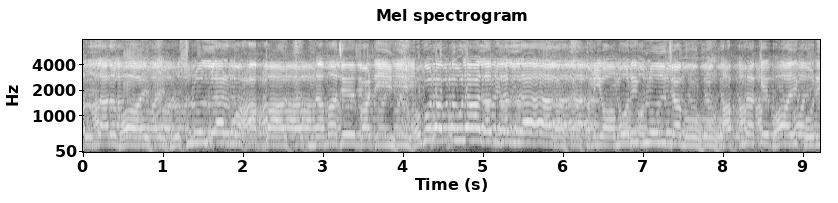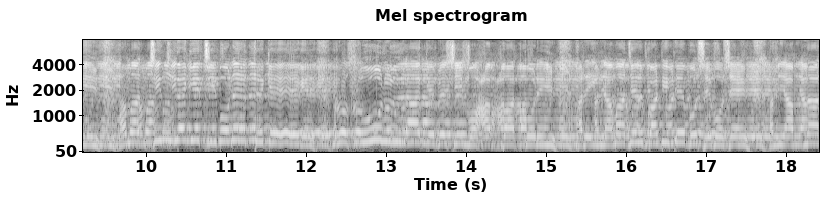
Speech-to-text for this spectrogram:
আল্লাহর ভয় রাসূলুল্লাহর মোহাব্বত নামাজের পাটি ওগো রব্বুল আলামিন আল্লাহ আমি অমর ইবনুল জামু আপনাকে ভয় করি। আমার জিন্দেগি জীবনের থেকে রসুল্লাহকে বেশি মোহাব্বত করি। আর এই নামাজের পাটিতে বসে বসে আমি আপনার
